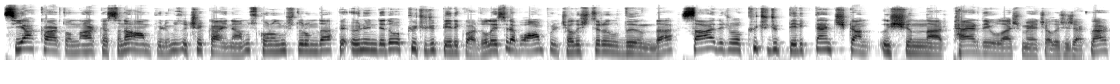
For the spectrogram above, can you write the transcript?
Siyah kartonun arkasına ampulümüz, ışık kaynağımız konulmuş durumda ve önünde de o küçücük delik var. Dolayısıyla bu ampul çalıştırıldığında sadece o küçücük delikten çıkan ışınlar perdeye ulaşmaya çalışacaklar.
